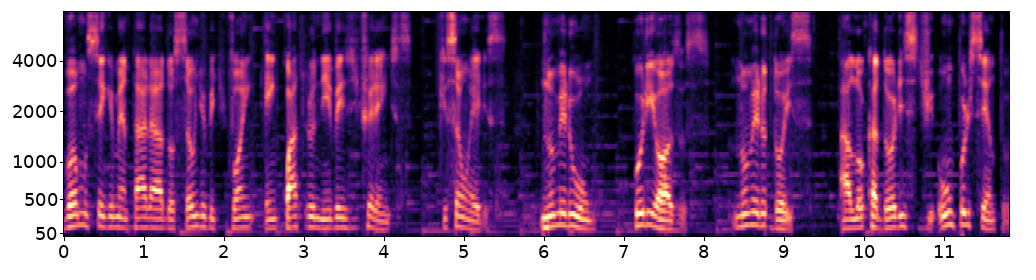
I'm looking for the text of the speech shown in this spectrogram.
vamos segmentar a adoção de Bitcoin em quatro níveis diferentes, que são eles: número 1, curiosos; número 2, alocadores de 1%.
